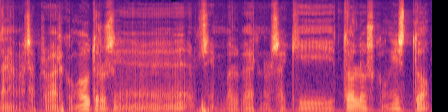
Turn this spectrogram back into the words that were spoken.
Ah, vamos a probar con outros eh, sin volvernos aquí tolos con isto.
